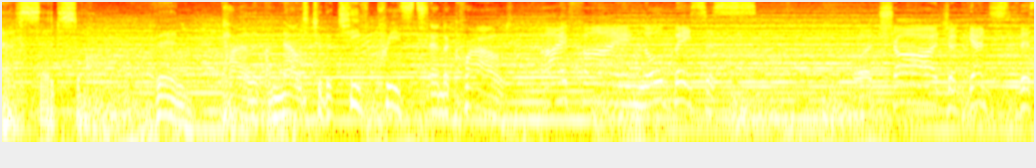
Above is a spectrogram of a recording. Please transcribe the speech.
have said so. Then Pilate announced to the chief priests and the crowd, I find no basis for a charge against this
